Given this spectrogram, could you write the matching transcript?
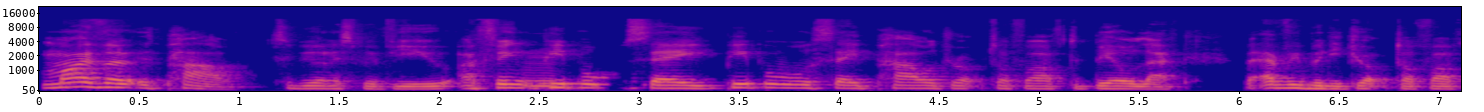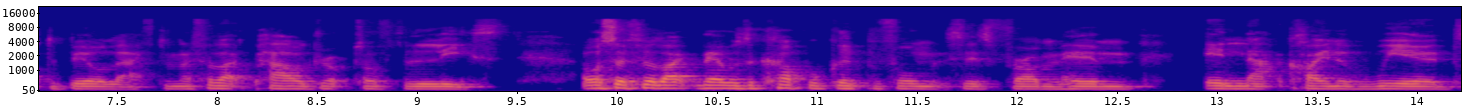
my vote is Powell. To be honest with you, I think mm. people will say people will say Powell dropped off after Beale left, but everybody dropped off after Beale left, and I feel like Powell dropped off the least. I also feel like there was a couple good performances from him in that kind of weird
